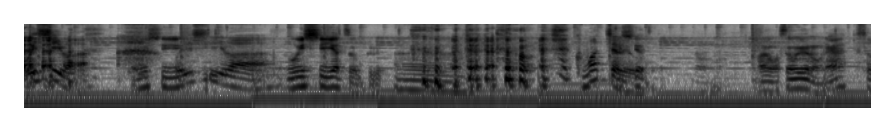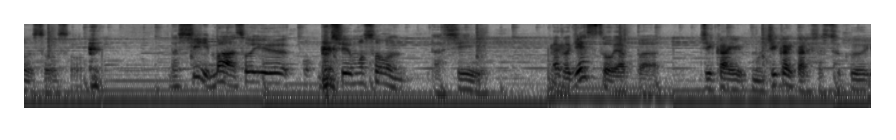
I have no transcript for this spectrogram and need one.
美味しいわ。美味しい。美味しいわ。美味しいやつ送る。うん。困っちゃうよ。あでもそういうのね。そうそうそう。だしまあそういう募集もそうだしなん。かゲストをやっぱ次回もう次回から早速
